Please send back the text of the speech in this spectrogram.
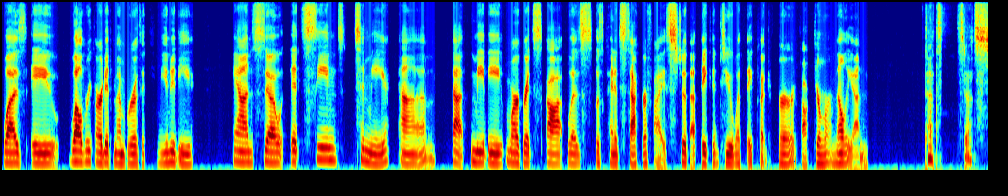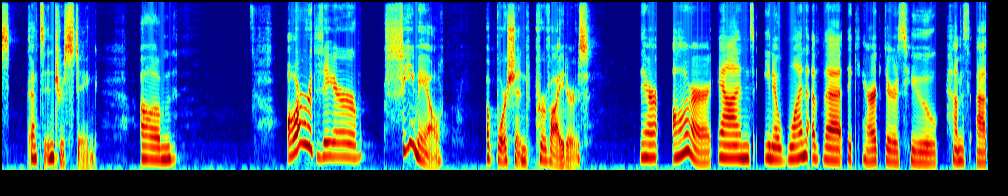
was a well regarded member of the community. And so it seemed to me um, that maybe Margaret Scott was was kind of sacrificed so that they could do what they could for Dr. Marmillion. That's that's that's interesting. Um, are there female abortion providers? There are. And, you know, one of the the characters who comes up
